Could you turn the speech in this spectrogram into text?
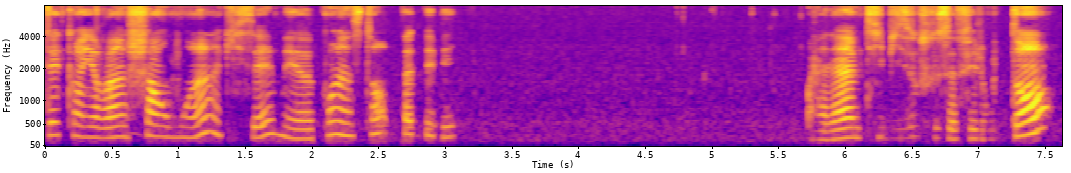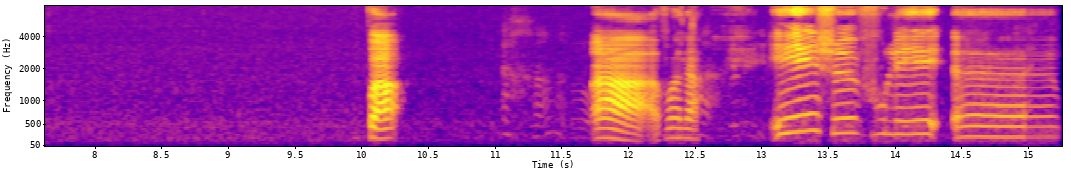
peut-être quand il y aura un chat en moins, qui sait, mais euh, pour l'instant, pas de bébé. Voilà, un petit bisou parce que ça fait longtemps. Pas. Ah, voilà. Et je voulais, euh,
